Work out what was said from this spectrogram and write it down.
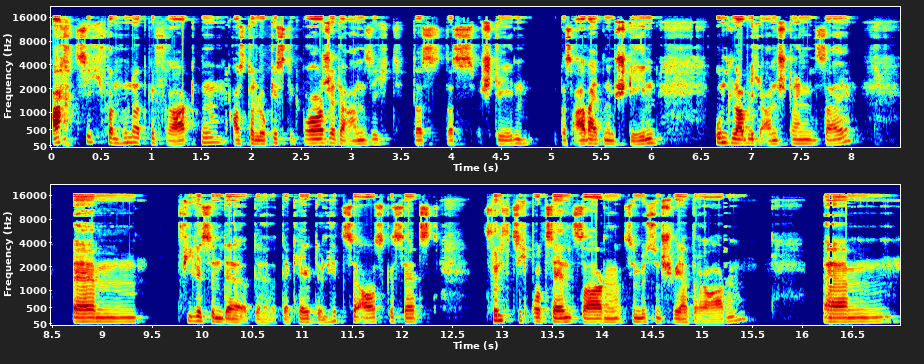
80 von 100 Gefragten aus der Logistikbranche der Ansicht, dass das Stehen, das Arbeiten im Stehen unglaublich anstrengend sei. Ähm, viele sind der, der, der Kälte und Hitze ausgesetzt. 50 Prozent sagen, sie müssen schwer tragen. Ähm,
